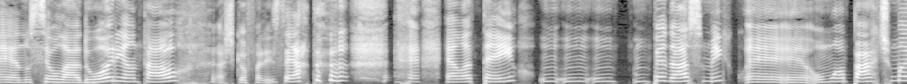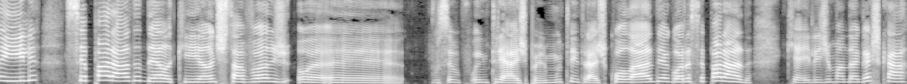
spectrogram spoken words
é, no seu lado oriental, acho que eu falei certo, é, ela tem um, um, um, um pedaço, meio, é, é, uma parte, uma ilha separada dela, que antes estava é, você, entre aspas, muito entre aspas, colada e agora separada, que é a ilha de Madagascar.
